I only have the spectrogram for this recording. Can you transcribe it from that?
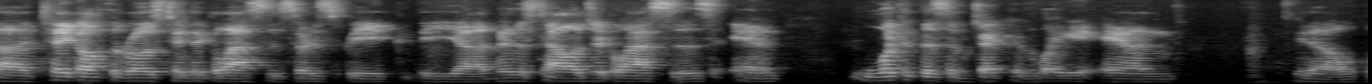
uh, take off the rose tinted glasses, so to speak, the uh, the nostalgia glasses, and look at this objectively, and you know,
